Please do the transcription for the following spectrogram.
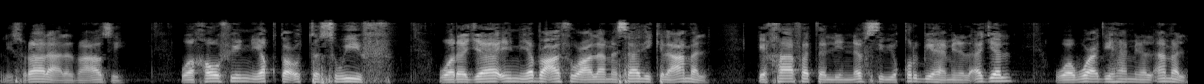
الإصرار على المعاصي. وخوف يقطع التسويف. ورجاء يبعث على مسالك العمل. إخافة للنفس بقربها من الأجل. وبعدها من الأمل.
